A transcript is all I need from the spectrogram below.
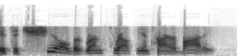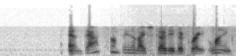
it's a chill that runs throughout the entire body. And that's something that I studied at great length.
